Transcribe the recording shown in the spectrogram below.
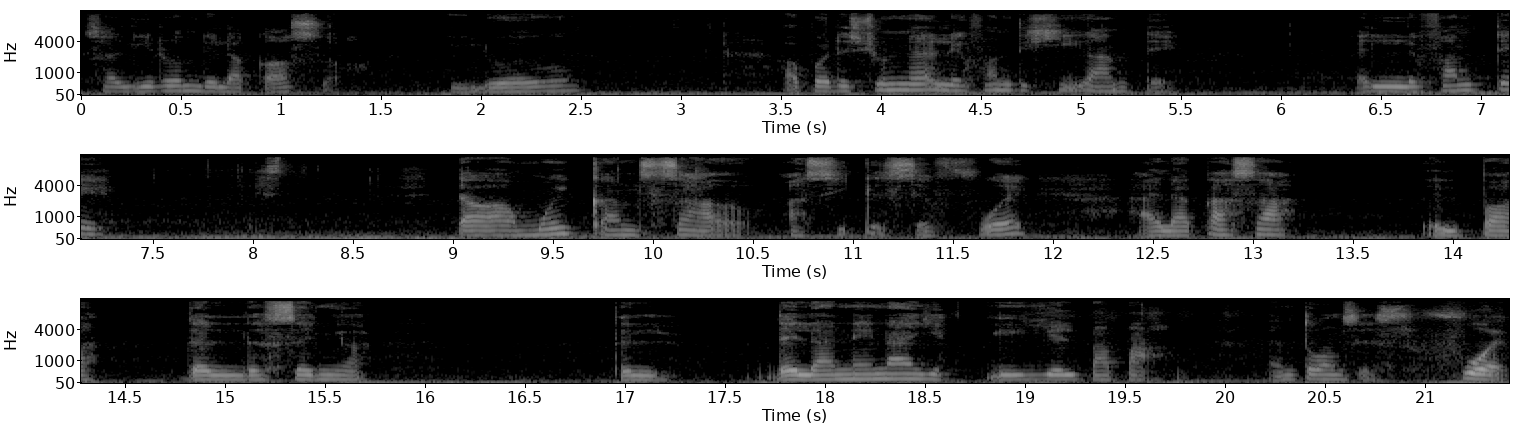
salieron de la casa y luego apareció un elefante gigante. El elefante estaba muy cansado, así que se fue a la casa del pa del diseño del, de la nena y el papá. Entonces fue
